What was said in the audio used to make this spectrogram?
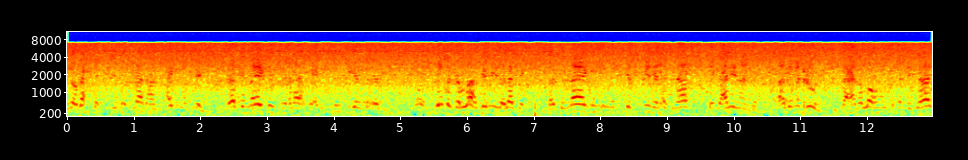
اذا ضحكت تصير اسنانها من اجمل شيء لكن ما يجوز يعني يمكن خلقة الله جميلة لا شك. لكن ما يجوز انك تسكين الأسنان تجعلين هذا ملعون. لعن الله المتفلجات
